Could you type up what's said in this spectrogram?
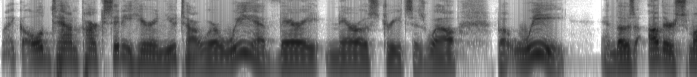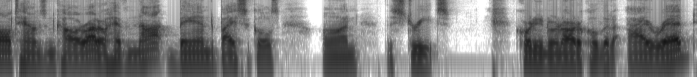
like Old Town Park City here in Utah, where we have very narrow streets as well. But we and those other small towns in Colorado have not banned bicycles on the streets. According to an article that I read,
